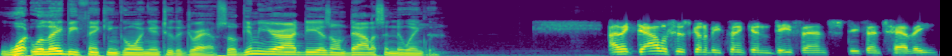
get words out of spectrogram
What will they be thinking going into the draft? So give me your ideas on Dallas and New England. I think Dallas is going to be thinking defense, defense heavy.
